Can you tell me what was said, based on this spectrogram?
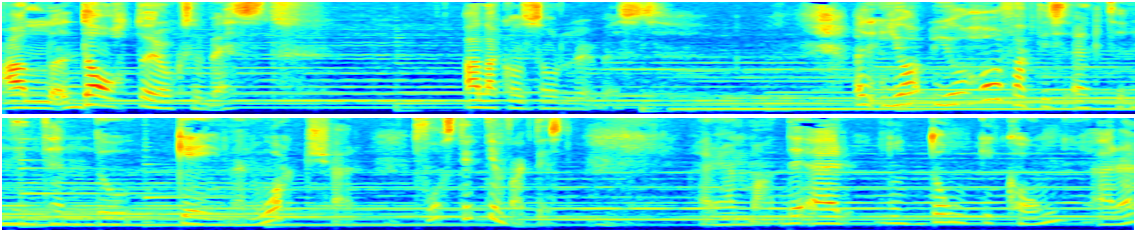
all dator är också bäst. Alla konsoler är bäst. Alltså, jag, jag har faktiskt ett Nintendo Game Watch här. Två stycken faktiskt. Här hemma. Det är Donkey Kong är det.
